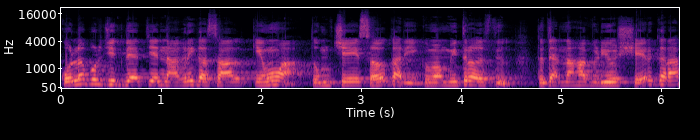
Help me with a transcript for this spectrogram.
कोल्हापूर जिल्ह्याचे नागरिक असाल किंवा तुमचे सहकारी किंवा मित्र असतील तर त्यांना हा व्हिडिओ शेअर करा.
